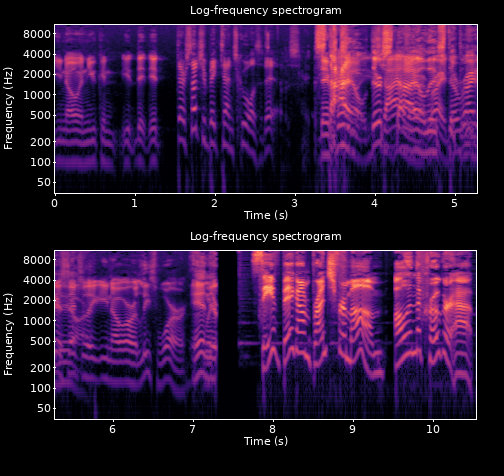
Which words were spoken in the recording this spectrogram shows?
you know, and you can it, it They're such a Big Ten school as it is. they Style. pretty- They're style, right. They're stylistically, right they essentially, you know, or at least were. and with- they're Save big on brunch for mom, all in the Kroger app.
